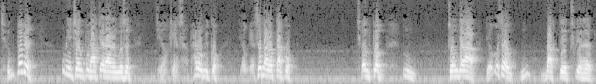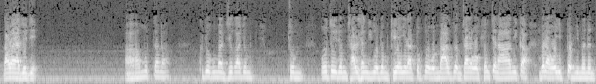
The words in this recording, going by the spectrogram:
정법은, 우리 정법 학자라는 것은, 여기에서 바로 믿고, 여기에서 바로 닦고, 정법, 음, 종자가 여기서 음, 막대 출연해서 나와야 되지. 아무 따나 그저 그만 제가 좀, 좀, 어떻게 좀 잘생기고 좀 기행이나 똑똑하고 말도 좀 잘하고 경제나 하니까 뭐라고 이뻐니면은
